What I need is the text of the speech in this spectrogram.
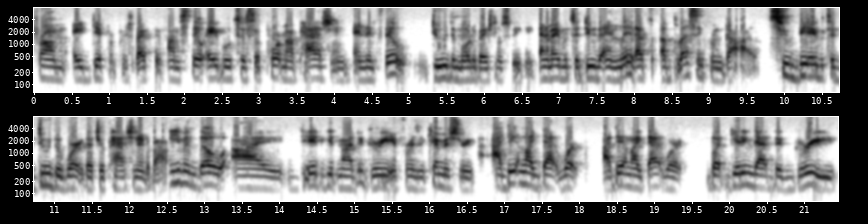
from a different perspective. I'm still able to support my passion and then still do the motivational speaking. And I'm able to do that and live. That's a blessing from God to be able to do the work that you're passionate about. Even though I did get my degree in forensic chemistry, I didn't like that work. I didn't like that work. But getting that degree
